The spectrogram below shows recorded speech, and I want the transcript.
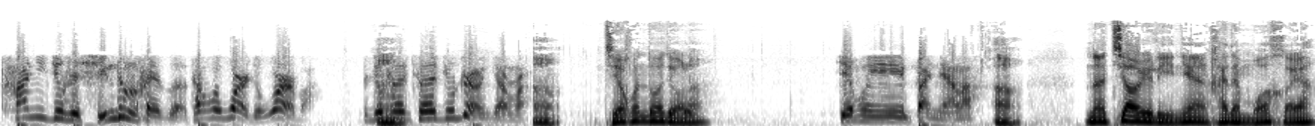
他你就是心疼孩子，他说玩就玩吧，就他他就这样想法。嗯，结婚多久了？结婚半年了。啊，那教育理念还得磨合呀，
